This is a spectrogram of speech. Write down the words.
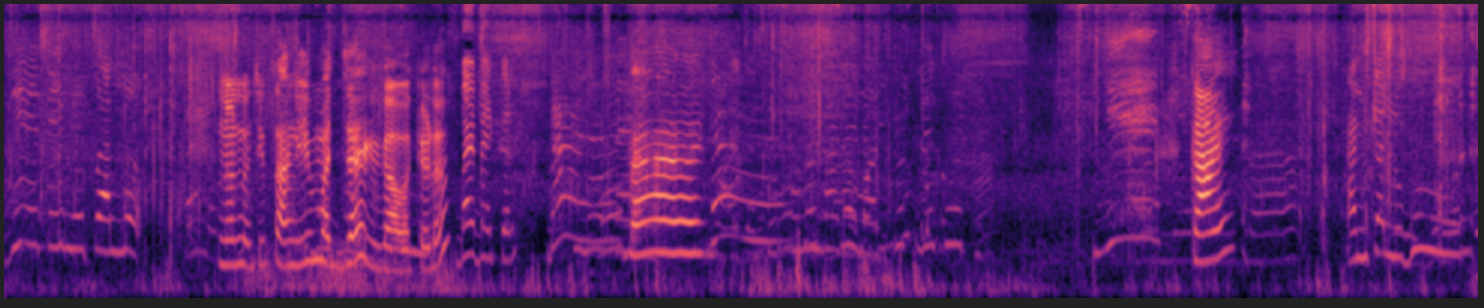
मी येते, मी चाललो नन्नूची चांगली मज्जा आहे गावाकडं. बाय बाय कर. Bye bye. काय? आम्ही चाललो भूर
